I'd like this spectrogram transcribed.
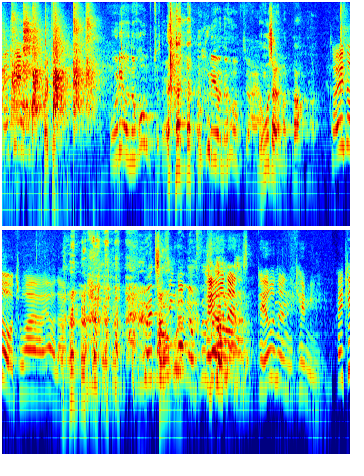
파이팅! 파이팅. 우리 오늘 호흡 좋다. 우리 오늘 호흡 좋아요. 너무 잘 맞다. 저희도 좋아요, 나름. 왜 자신감이 없으세요? 배우는, 배우는 케미. 파이팅!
